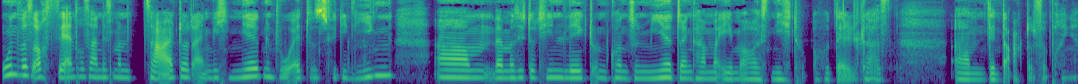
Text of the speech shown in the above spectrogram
Und was auch sehr interessant ist, man zahlt dort eigentlich nirgendwo etwas für die Liegen. Ähm, wenn man sich dorthin legt und konsumiert, dann kann man eben auch als Nicht-Hotelgast ähm, den Tag dort verbringen.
